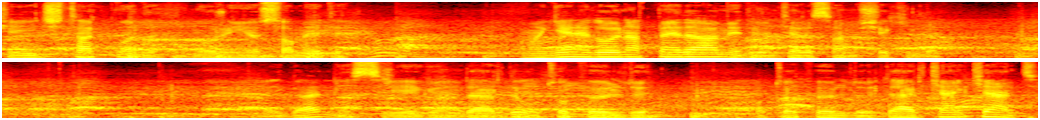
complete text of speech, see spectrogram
Şey hiç takmadı Mourinho Samed'i. Ama gene de oynatmaya devam ediyor enteresan bir şekilde. Vega Nesri'ye gönderdi. O top öldü. O top öldü. Derken Kent.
